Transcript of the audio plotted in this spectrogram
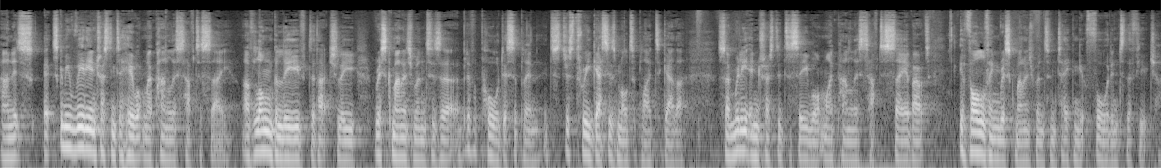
and it's, it's going to be really interesting to hear what my panelists have to say. I've long believed that actually risk management is a, a bit of a poor discipline. It's just three guesses multiplied together. So I'm really interested to see what my panelists have to say about evolving risk management and taking it forward into the future.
